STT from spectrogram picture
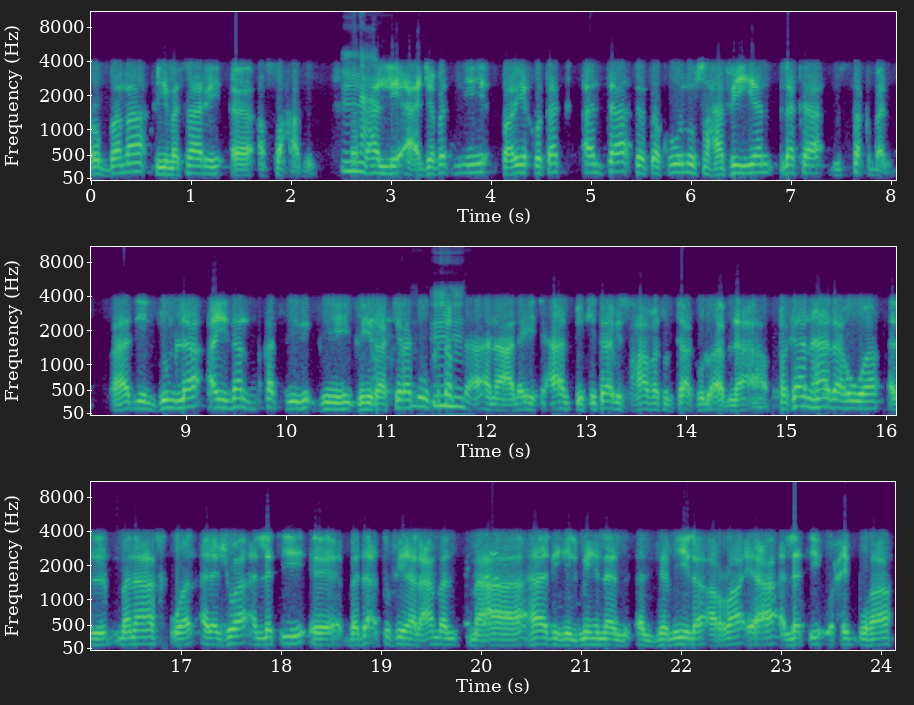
ربما في مساري آه، الصحفي. نعم. فقال لي أعجبتني طريقتك أنت ستكون صحفيا لك مستقبل. فهذه الجملة أيضا بقت في في في ذاكرتي وكتبتها أنا على أي حال في كتابي صحافة تأكل أبنائها فكان هذا هو المناخ والأجواء التي آه، بدأت فيها العمل مع هذه المهنة الجميلة الرائعة التي أحبها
